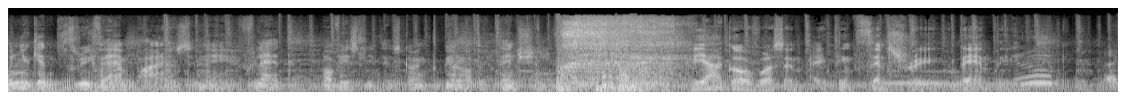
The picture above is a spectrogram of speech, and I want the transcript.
When you get three vampires in a flat, obviously there's going to be a lot of tension. Viago was an 18th century dandy. A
